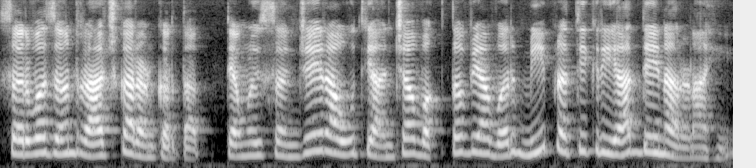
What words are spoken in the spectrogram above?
सर्वजण राजकारण करतात. त्यामुळे संजय राऊत यांच्या वक्तव्यावर मी प्रतिक्रिया देणार नाही.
